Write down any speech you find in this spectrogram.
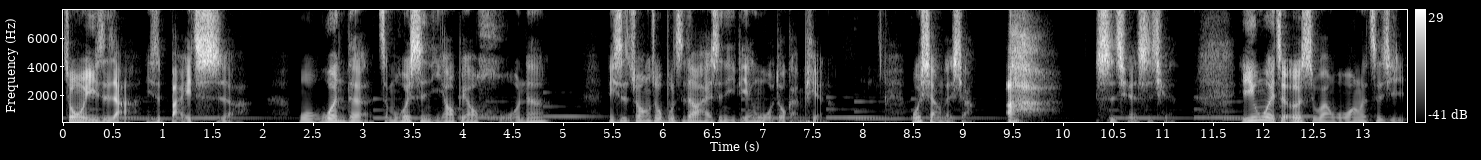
中文意思啊，你是白痴啊！我问的怎么会是你要不要活呢？你是装作不知道，还是你连我都敢骗啊？我想了想啊，是钱是钱，因为这二十万，我忘了自己。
